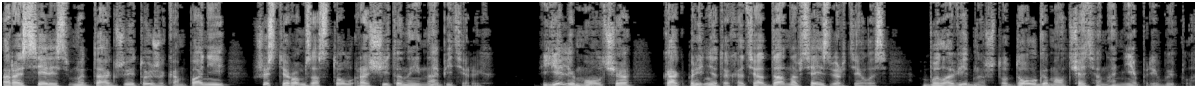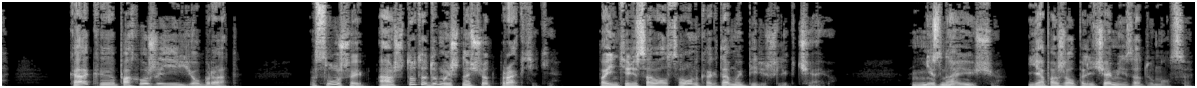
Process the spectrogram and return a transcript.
Расселись мы также и той же компанией, шестером за стол, рассчитанный на пятерых. Ели молча, как принято, хотя Дана вся извертелась. Было видно, что долго молчать она не привыкла. Как, э, похоже, ее брат. «Слушай, а что ты думаешь насчет практики?» Поинтересовался он, когда мы перешли к чаю. «Не знаю еще». Я пожал плечами и задумался.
